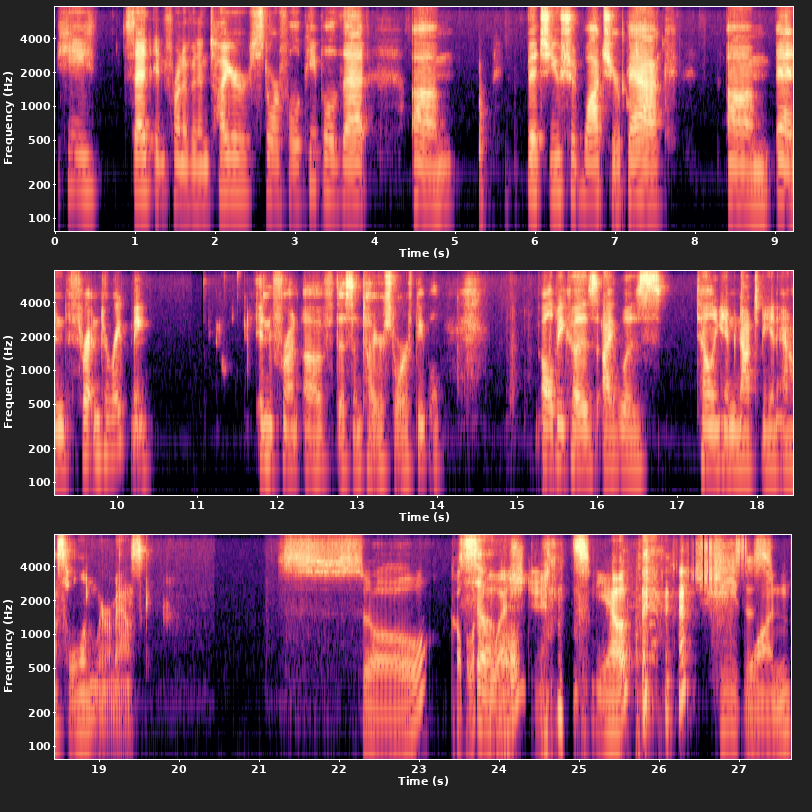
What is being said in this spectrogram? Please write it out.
he said in front of an entire store full of people that, um, bitch, you should watch your back, um, and threatened to rape me in front of this entire store of people. All because I was telling him not to be an asshole and wear a mask. So, couple So? of questions. Yep. jesus One,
